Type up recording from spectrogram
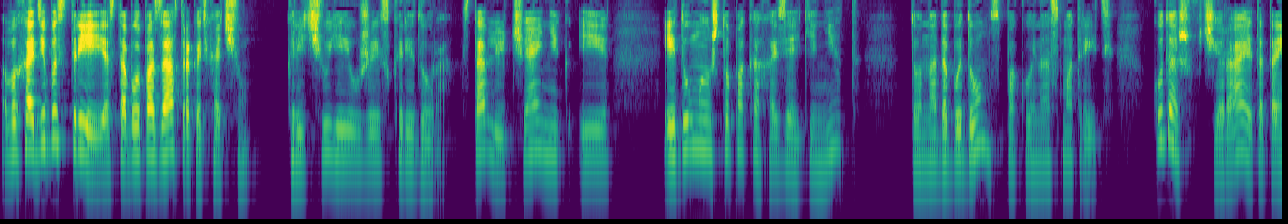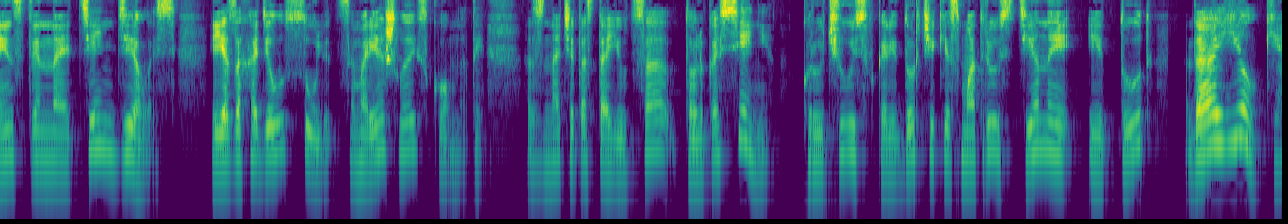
«Выходи быстрее, я с тобой позавтракать хочу!» Кричу ей уже из коридора. Ставлю чайник и... И думаю, что пока хозяйки нет, то надо бы дом спокойно осмотреть. Куда ж вчера эта таинственная тень делась? Я заходил с улицы, Мария шла из комнаты. Значит, остаются только сени. Кручусь в коридорчике, смотрю стены, и тут да елки,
